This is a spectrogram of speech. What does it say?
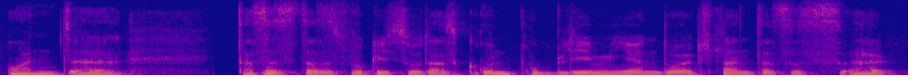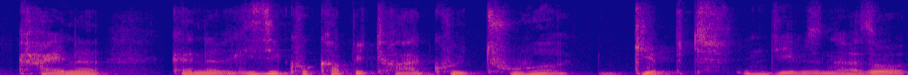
Und äh, das ist, das ist wirklich so das Grundproblem hier in Deutschland, dass es äh, keine, keine Risikokapitalkultur gibt in dem Sinne. Also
